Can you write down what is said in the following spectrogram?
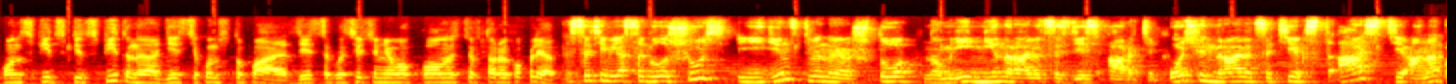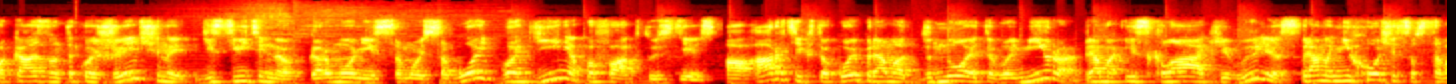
он спит, спит, спит и на 10 секунд вступает. Здесь, согласись, у него полностью второй куплет. С этим я соглашусь. Единственное, что... Но мне не нравится здесь Артик. Очень нравится текст Асти. Она показана такой женщиной, действительно в гармонии с самой собой. Богиня по факту здесь. А Артик такой прямо дно этого мира. Прямо из клаки вылез. Прямо не хочется вставать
